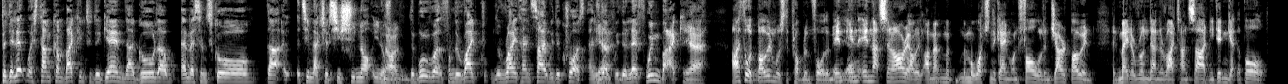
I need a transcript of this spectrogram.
But they let West Ham come back into the game. That goal that Emerson score, that a team like Chelsea should not, you know, No. from the ball was from the right, the right hand side with the cross, ended Yeah. up with the left wing back. Yeah. I thought Bowen was the problem for them. In, in, in that scenario, I, remember remember watching the game unfold and Jarrod Bowen had made a run down the right hand side and he didn't get the ball.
